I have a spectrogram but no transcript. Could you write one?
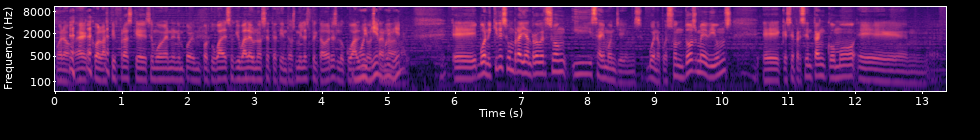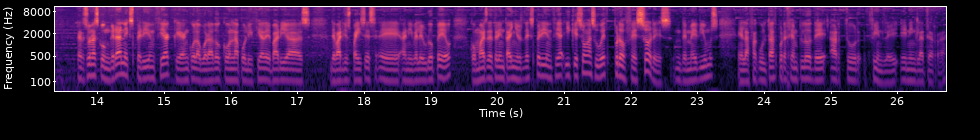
Bueno, eh, con las cifras que se mueven en, en Portugal, eso equivale a unos 700.000 espectadores, lo cual Muy no bien, está muy nada bien. mal. Eh, bueno, ¿y quiénes son Brian Robertson y Simon James? Bueno, pues son dos mediums eh, que se presentan como eh, personas con gran experiencia que han colaborado con la policía de, varias, de varios países eh, a nivel europeo, con más de 30 años de experiencia y que son a su vez profesores de mediums en la facultad, por ejemplo, de Arthur Findlay en Inglaterra.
